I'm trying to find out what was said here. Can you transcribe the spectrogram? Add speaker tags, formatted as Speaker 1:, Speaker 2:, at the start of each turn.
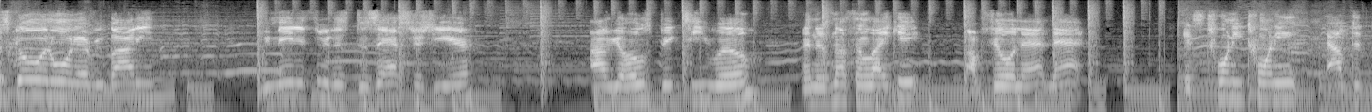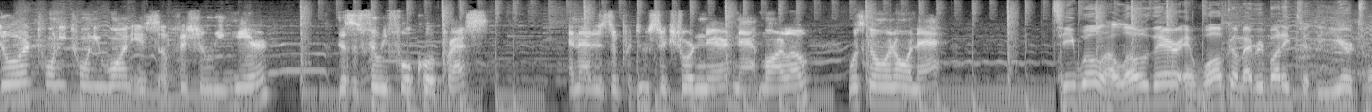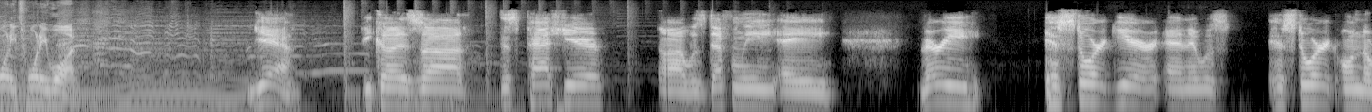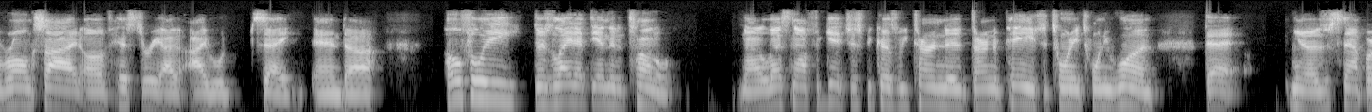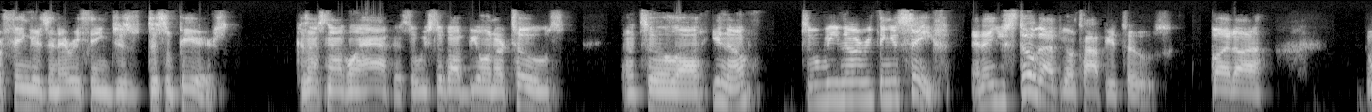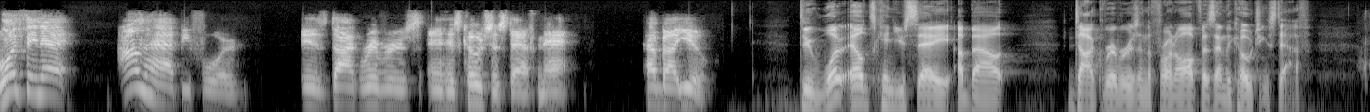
Speaker 1: What's going on, everybody? We made it through this disastrous year. I'm your host, Big T Wil, and there's nothing like it. I'm feeling that, Nat. It's 2020 out the door. 2021 is officially here. This is Philly Full Court Press, and that is the producer extraordinaire, Nat Marlowe. What's going on, Nat?
Speaker 2: T Wil, hello there, and welcome everybody to the year 2021.
Speaker 1: Yeah, because uh, this past year uh, was definitely a very historic year, and it was historic on the wrong side of history, I, I would say. And uh, hopefully, there's light at the end of the tunnel. Now, let's not forget, just because we turn the turn the page to 2021, that you know, just snap our fingers and everything just disappears because that's not going to happen. So we still got to be on our toes until, uh, you know, until we know everything is safe. And then you still got to be on top of your toes. But uh, the one thing that I'm happy for is Doc Rivers and his coaching staff, Nat. How about you?
Speaker 2: Dude, what else can you say about Doc Rivers and the front office and the coaching staff?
